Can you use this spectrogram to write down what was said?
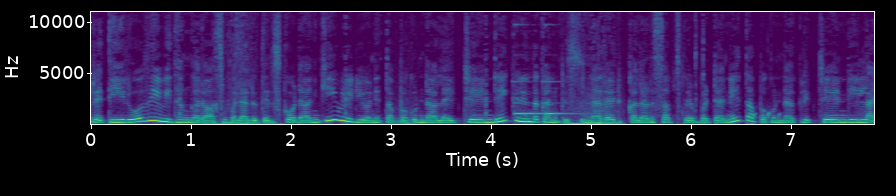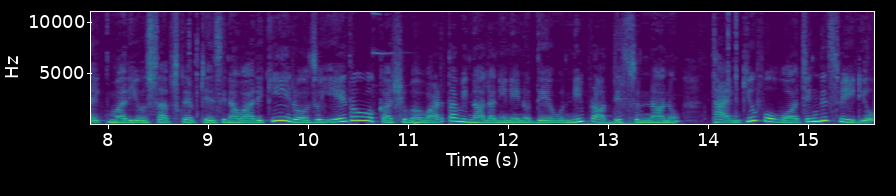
ప్రతిరోజు ఈ విధంగా రాశి ఫలాలు తెలుసుకోవడానికి వీడియోని తప్పకుండా లైక్ చేయండి. క్రింద కనిపిస్తున్న రెడ్ కలర్ సబ్స్క్రైబ్ బటన్ని తప్పకుండా క్లిక్ చేయండి. లైక్ మరియు సబ్స్క్రైబ్ చేసిన వారికి ఈ రోజు ఏదో ఒక శుభవార్త వినాలని నేను దేవుణ్ణి ప్రార్థిస్తున్నాను. Thank you for watching this video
